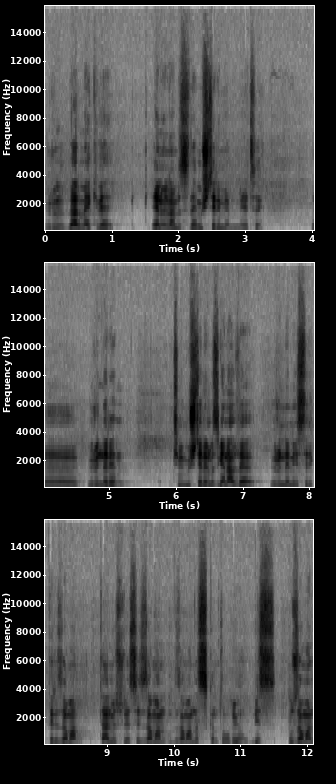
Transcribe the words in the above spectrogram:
ürün vermek ve en önemlisi de müşteri memnuniyeti. E, ürünlerin, şimdi müşterilerimiz genelde ürünlerini istedikleri zaman termin süresi, zaman zamanda sıkıntı oluyor. Biz bu zaman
